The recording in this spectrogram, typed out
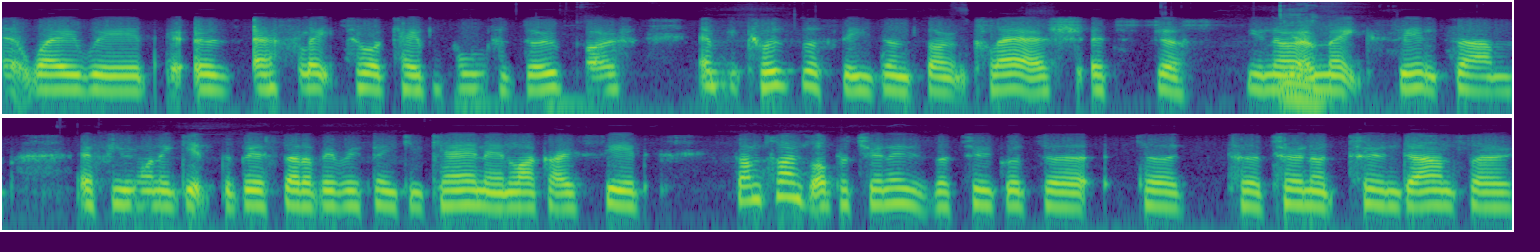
that way where there is athletes who are capable to do both. And because the seasons don't clash, it's just, you know, yeah. it makes sense um, if you want to get the best out of everything you can. And like I said, sometimes opportunities are too good to, to, to turn, turn down. So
